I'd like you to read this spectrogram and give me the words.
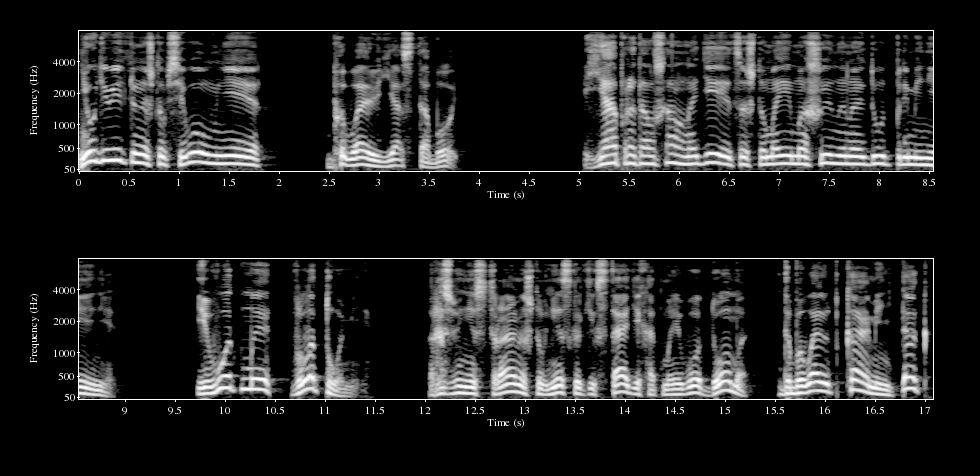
Неудивительно, что всего умнее бываю я с тобой. Я продолжал надеяться, что мои машины найдут применение — и вот мы в Латомии. Разве не странно, что в нескольких стадиях от моего дома добывают камень так,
